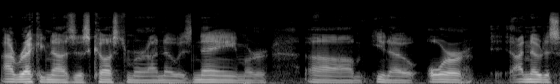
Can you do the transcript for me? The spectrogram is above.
I recognize this customer, I know his name, or um, you know, or I notice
